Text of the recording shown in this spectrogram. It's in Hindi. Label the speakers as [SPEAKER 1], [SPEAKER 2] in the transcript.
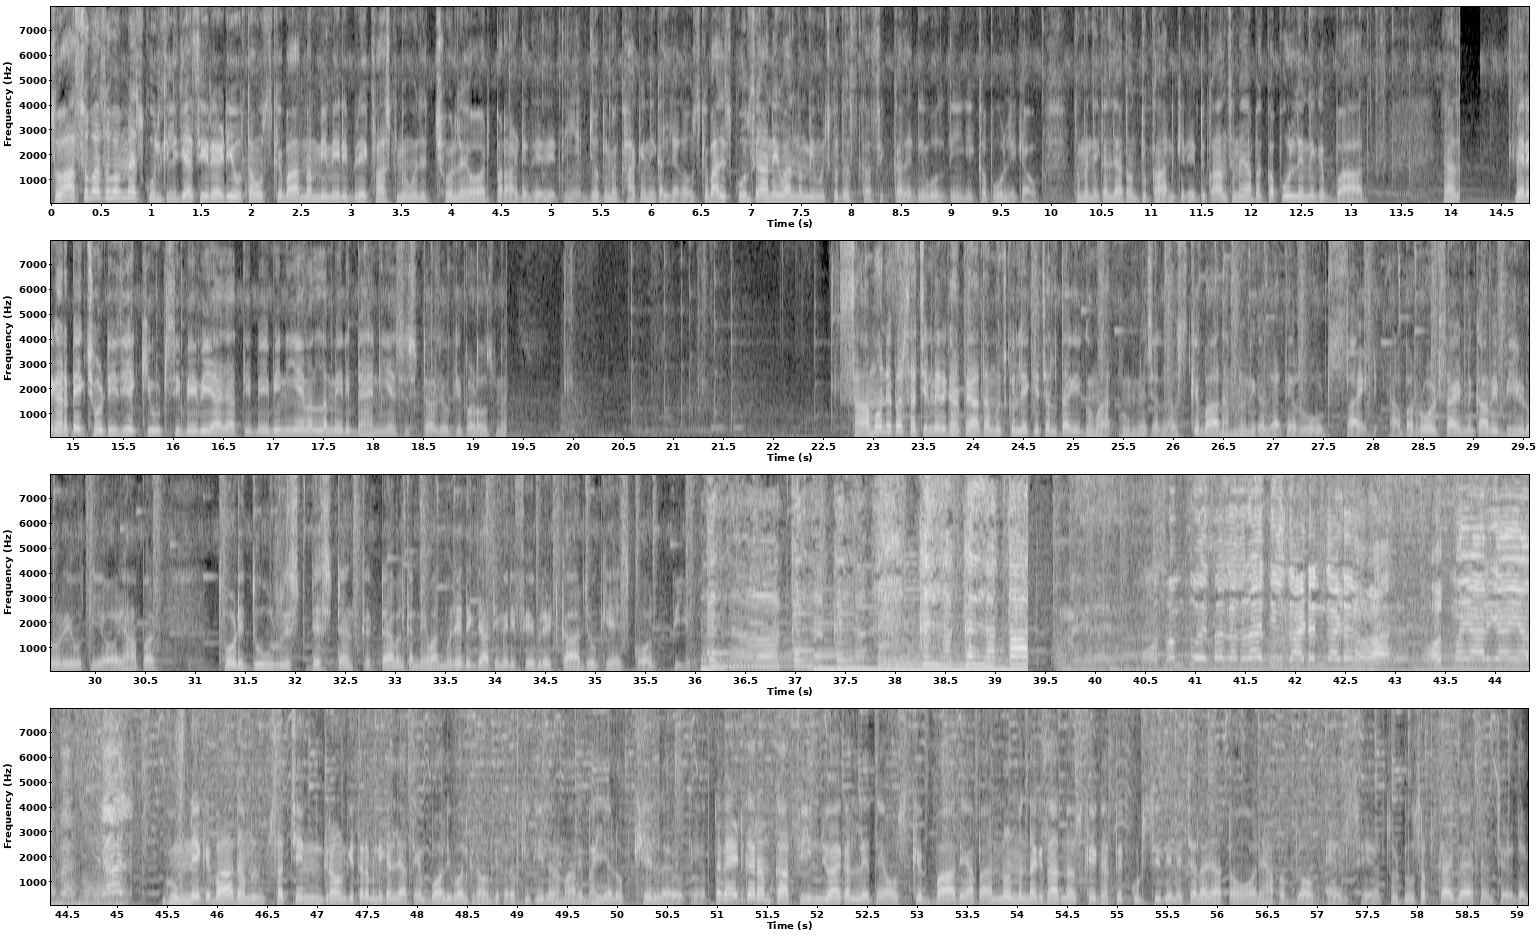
[SPEAKER 1] सो so, आज सुबह सुबह मैं स्कूल के लिए जैसे ही रेडी होता हूँ उसके बाद मम्मी मेरी ब्रेकफास्ट में मुझे छोले और पराठे दे देती हैं जो कि मैं खा के निकल जाता हूँ। उसके बाद स्कूल से आने के बाद मम्मी मुझको दस का सिक्का देती हैं बोलती हैं कि कपूर लेके आओ। तो मैं निकल जाता हूँ दुकान के लिए। दुकान से मैं यहाँ पर कपूर लेने के बाद यहाँ मेरे घर पर एक छोटी सी एक क्यूट सी बेबी आ जाती बेबी नहीं है मतलब मेरी बहनी है सिस्टर जो कि पड़ोस में। शाम होने पर सचिन मेरे घर पे आता मुझको लेके चलता है कि घुमा घूमने चलना। है उसके बाद हम लोग निकल जाते हैं रोड साइड। यहाँ पर रोड साइड में काफ़ी भीड़ हो रही होती है और यहाँ पर थोड़ी दूर डिस्टेंस ट्रैवल करने के बाद मुझे दिख जाती है मेरी फेवरेट कार जो कि है स्कॉर्पियो।
[SPEAKER 2] मौसम तो ऐसा लग रहा है दिल गार्डन गार्डन हो रहा है। बहुत मज़ा आ रहा है यहाँ पे। क्या
[SPEAKER 1] घूमने के बाद हम सचिन ग्राउंड की तरफ़ निकल जाते हैं वॉलीबॉल ग्राउंड की तरफ़, क्योंकि इधर हमारे भैया लोग खेल रहे होते हैं। तो बैठकर हम काफ़ी इंजॉय कर लेते हैं उसके बाद यहाँ पर अननोन बंदा के साथ मैं उसके घर पे कुर्सी देने चला जाता हूँ, और यहाँ पर ब्लॉग एंड शेयर तो do subscribe and share the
